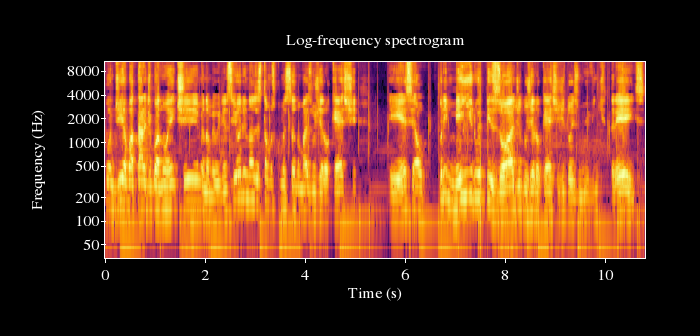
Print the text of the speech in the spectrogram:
Bom dia, boa tarde, boa noite. Meu nome é William Senhor e nós estamos começando mais um Gerocast. E esse é o primeiro episódio do Gerocast de 2023,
